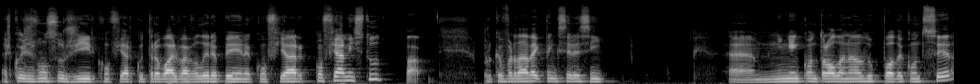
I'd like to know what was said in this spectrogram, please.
as coisas vão surgir, confiar que o trabalho vai valer a pena, confiar, confiar nisso tudo, pá. Porque a verdade é que tem que ser assim. Um, ninguém controla nada do que pode acontecer,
